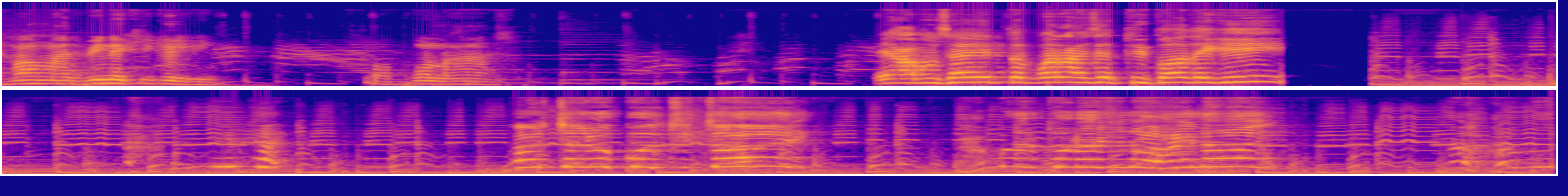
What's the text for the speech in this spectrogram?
এখন মারবি না কি করবি এ আবু সাহেব, তোর পড়া হয়েছে, তুই ক দেখি? মাস্টারও বলছি তাই, আমার পড়াশোনা হয় আমি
